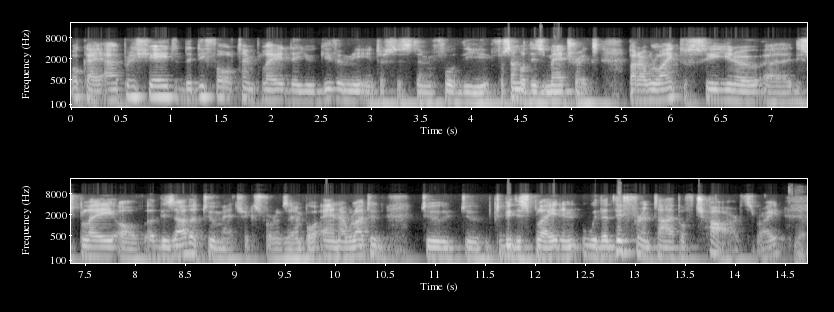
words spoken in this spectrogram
okay, I appreciate the default template that you've given me InterSystem for the for some of these metrics, but I would like to see, you know, a display of uh, these other two metrics, for example, and I would like to to to, to be displayed in with a different type of charts, right? Yep.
